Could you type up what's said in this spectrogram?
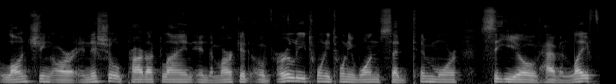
launching our initial product line in the market of early 2021, said Tim Moore, CEO of Haven Life.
